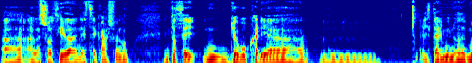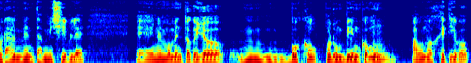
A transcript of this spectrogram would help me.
a, la sociedad en este caso, ¿no? Entonces, mm, yo buscaría mm, el término de moralmente admisible eh, en el momento que yo mm, busco por un bien común a un objetivo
